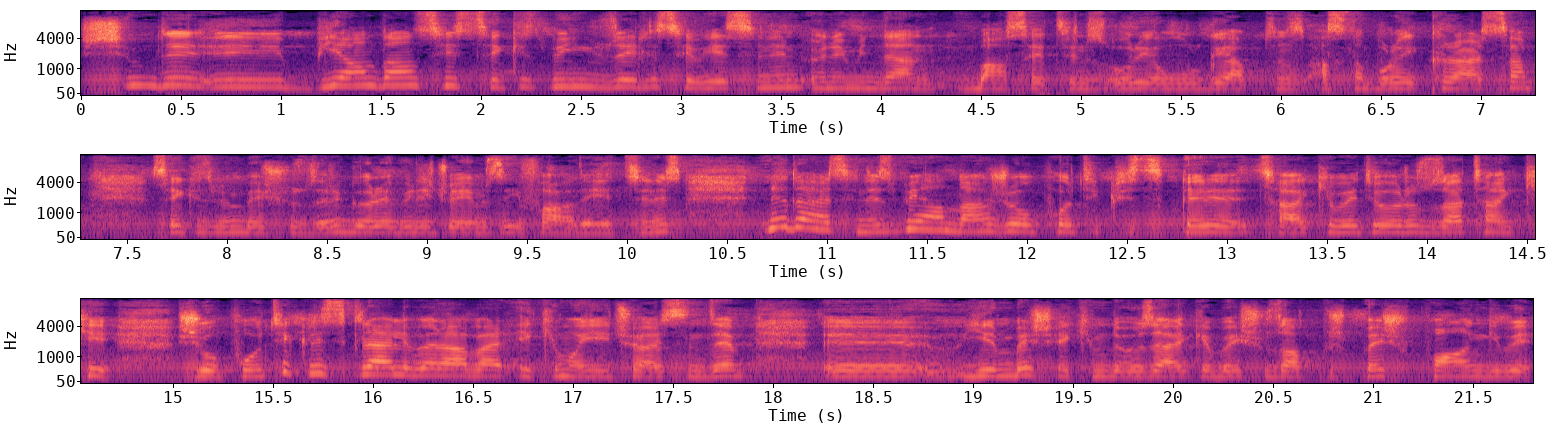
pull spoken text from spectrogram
Şimdi e, bir yandan siz 8150 seviyesinin öneminden bahsettiniz. Oraya vurgu yaptınız. Aslında burayı kırarsam 8500'leri görebileceğimizi ifade ettiniz. Ne dersiniz? Bir yandan jeopolitik riskleri takip ediyoruz. Zaten ki jeopolitik risklerle beraber Ekim ayı içerisinde e, 25 Ekim'de özellikle 565 puan gibi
